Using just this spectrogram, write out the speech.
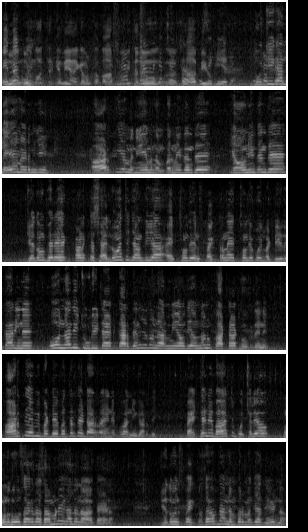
ਇਹਨਾਂ ਹੁਣ ਮੋਚਰ ਕਿਵੇਂ ਆਏਗਾ? ਹੁਣ ਤਾਂ ਬਾਰਿਸ਼ ਵੀ ਥੱਲੋਂ ਅ, ਸਲਾਬ ਵੀ ਹੋ ਗਈ ਹੈ। ਦੂਜੀ ਗੱਲ ਇਹ ਹੈ ਮੈਡਮ ਜੀ ਆੜਤੀ ਮਨੀਮ ਨੰਬਰ ਨਹੀਂ ਦਿੰਦੇ ਕਿਉਂ ਨਹੀਂ ਦਿੰਦੇ? ਜਦੋਂ ਫਿਰ ਇਹ ਕਣਕ ਸੈਲੋਆਂ 'ਚ ਜਾਂਦੀ ਆ ਇੱਥੋਂ ਦੇ ਇੰਸਪੈਕਟਰ ਨੇ ਇੱਥੋਂ ਦੇ ਕੋਈ ਵੱਡੇ ਅਧਿਕਾਰੀ ਨੇ ਉਹ ਉਹਨਾਂ ਦੀ ਚੂੜੀ ਟਾਈਟ ਕਰਦੇ ਨੇ ਜਦੋਂ ਨਰਮੀ ਆਉਂਦੀ ਆ ਉਹਨਾਂ ਨੂੰ ਕਾਟਾਂ ਠੋਕਦੇ ਨੇ। ਆੜਤੀ ਵੀ ਵੱਡੇ ਪੱਧਰ ਤੇ ਡਰ ਰਹੇ ਨੇ ਭਵਾਨੀਗੜ੍ਹ ਦੇ। ਬੈਠੇ ਨੇ ਬਾਅਦ 'ਚ ਪੁੱਛ ਲਿਓ ਹੁਣ ਹੋ ਸਕਦਾ ਸਾਹਮਣੇ ਗੱਲ ਨਾ ਕਹਿਣ। ਜਦੋਂ ਇੰਸਪੈਕਟਰ ਸਾਹਿਬ ਦਾ ਨੰਬਰ ਮੰਗਿਆ ਦੇਣ ਨਾ।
